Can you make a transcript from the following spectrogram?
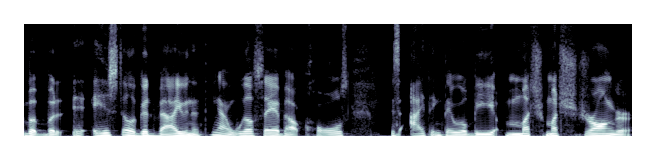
but but it is still a good value. And the thing I will say about Kohl's is I think they will be much much stronger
